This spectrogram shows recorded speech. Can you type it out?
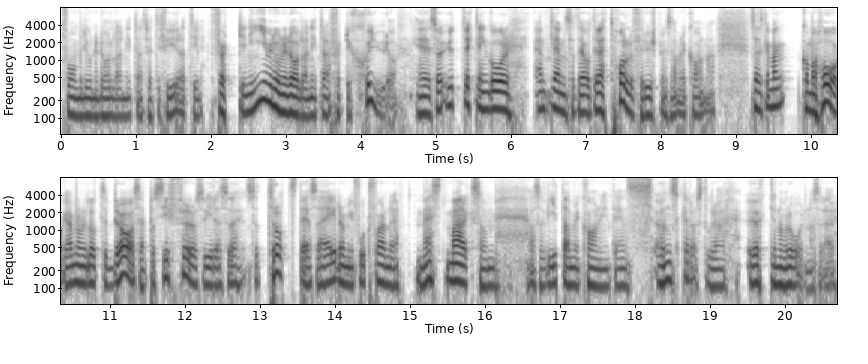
2 miljoner dollar 1934 till 49 miljoner dollar 1947 då. Eh, så utvecklingen går äntligen så att säga åt rätt håll för ursprungsamerikanerna. Sen ska man komma ihåg, även om det låter bra så här, på siffror och så vidare, så, så trots det så ägde de ju fortfarande mest mark som alltså vita amerikaner inte ens önskade, stora ökenområden och sådär.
